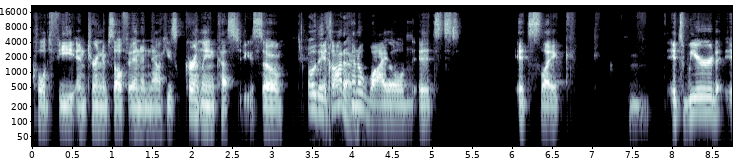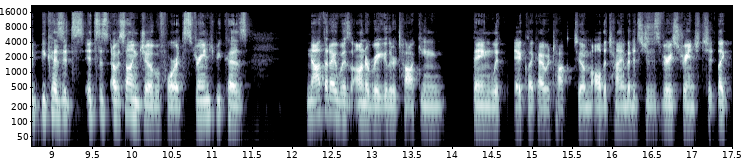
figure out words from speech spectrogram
cold feet and turned himself in, and now he's currently in custody. So Oh, they it's all caught him. kind of wild. It's it's like it's weird because it's it's. I was telling Joe before. It's strange because not that I was on a regular talking thing with Nick, like I would talk to him all the time, but it's just very strange to like.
